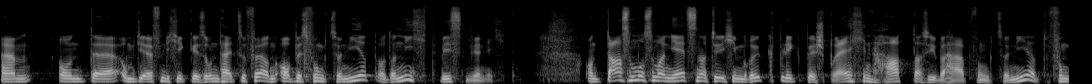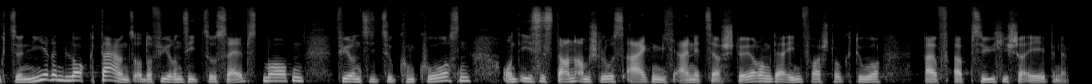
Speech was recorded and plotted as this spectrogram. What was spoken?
Ähm, und äh, um die öffentliche Gesundheit zu fördern. Ob es funktioniert oder nicht, wissen wir nicht. Und das muss man jetzt natürlich im Rückblick besprechen. Hat das überhaupt funktioniert? Funktionieren Lockdowns oder führen sie zu Selbstmorden? Führen sie zu Konkursen? Und ist es dann am Schluss eigentlich eine Zerstörung der Infrastruktur auf, auf psychischer Ebene?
